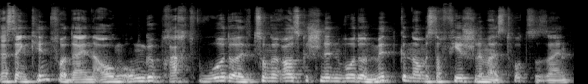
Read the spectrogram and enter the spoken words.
dass dein Kind vor deinen Augen umgebracht wurde oder die Zunge rausgeschnitten wurde und mitgenommen, ist doch viel schlimmer als tot zu sein.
